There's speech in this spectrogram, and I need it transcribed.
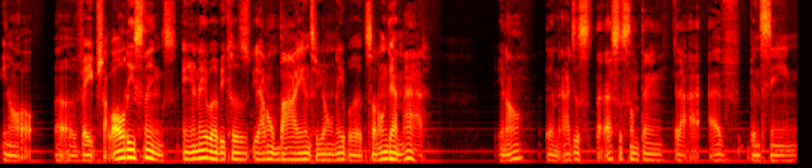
you know, a, a vape shop, all these things in your neighborhood because y'all don't buy into your own neighborhood. So don't get mad, you know? And I just, that's just something that I, I've been seeing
